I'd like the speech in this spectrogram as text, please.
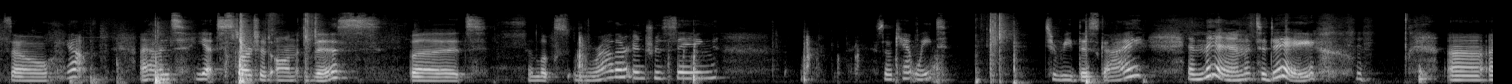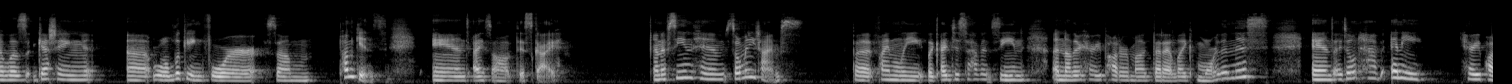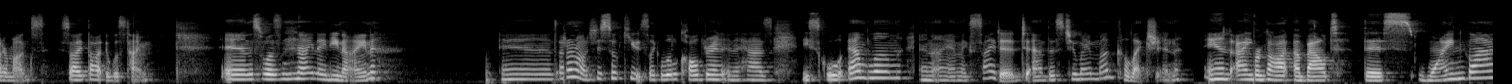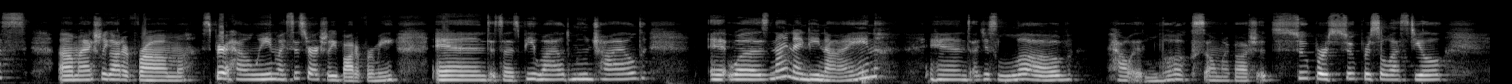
so yeah, I haven't yet started on this, but it looks rather interesting. So can't wait to read this guy. And then today, uh, I was getting, uh, well, looking for some pumpkins, and I saw this guy. And I've seen him so many times, but finally, like, I just haven't seen another Harry Potter mug that I like more than this, and I don't have any Harry Potter mugs, so I thought it was time. And this was $9.99. And I don't know, it's just so cute. It's like a little cauldron and it has the school emblem. And I am excited to add this to my mug collection. And I forgot about this wine glass. Um, I actually got it from Spirit Halloween. My sister actually bought it for me. And it says, Be Wild Moonchild. It was $9.99. And I just love how it looks. Oh my gosh, it's super, super celestial.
